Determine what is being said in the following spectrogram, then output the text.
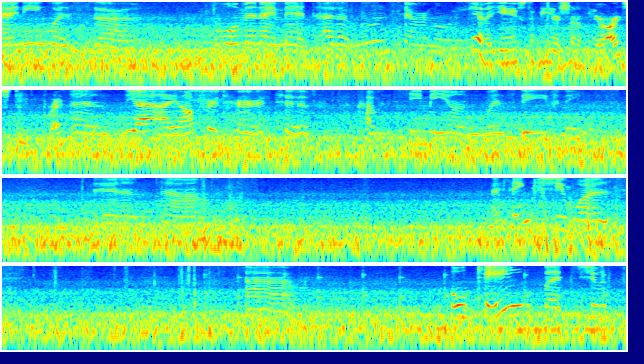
Annie was uh, the woman I met at a moon ceremony. yeah, that you used to be your sort of your art student, right? And yeah, I offered her to come and see me on Wednesday evenings. And um, I think she was um, okay, but she was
